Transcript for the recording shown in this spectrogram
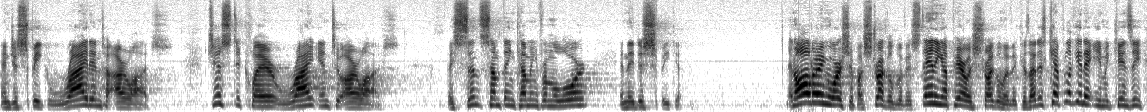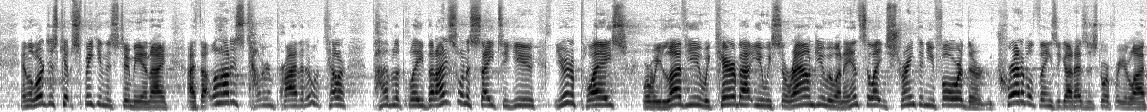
and just speak right into our lives, just declare right into our lives. They sense something coming from the Lord and they just speak it. And all during worship, I struggled with it. Standing up here, I was struggling with it because I just kept looking at you, Mackenzie, and the Lord just kept speaking this to me. And I, I thought, well, I'll just tell her in private. I don't tell her publicly, but I just want to say to you, you're in a place where we love you, we care about you, we surround you, we want to insulate and strengthen you forward. There are incredible things that God has in store for your life.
